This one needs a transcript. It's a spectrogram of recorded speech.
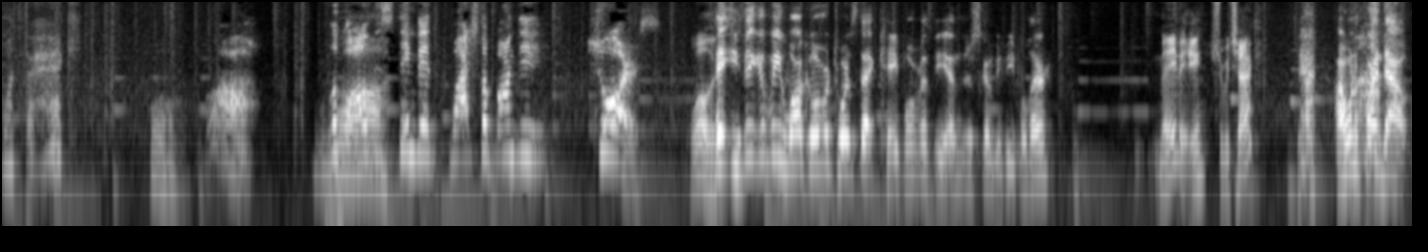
What the heck? Oh, look, all this thing that washed up on the shores. Whoa. there's- Hey, you think if we walk over towards that cape over at the end, there's gonna be people there? Maybe. Should we check? Yeah, I want to find out.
